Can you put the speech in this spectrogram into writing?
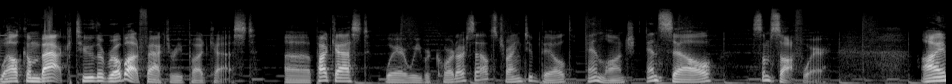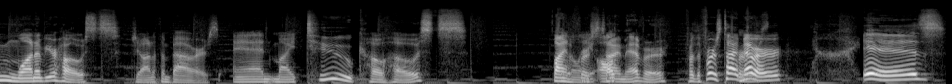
Welcome back to the Robot Factory podcast, a podcast where we record ourselves trying to build and launch and sell some software. I'm one of your hosts, Jonathan Bowers, and my two co-hosts, finally, First all- time ever. for the first time ever, is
